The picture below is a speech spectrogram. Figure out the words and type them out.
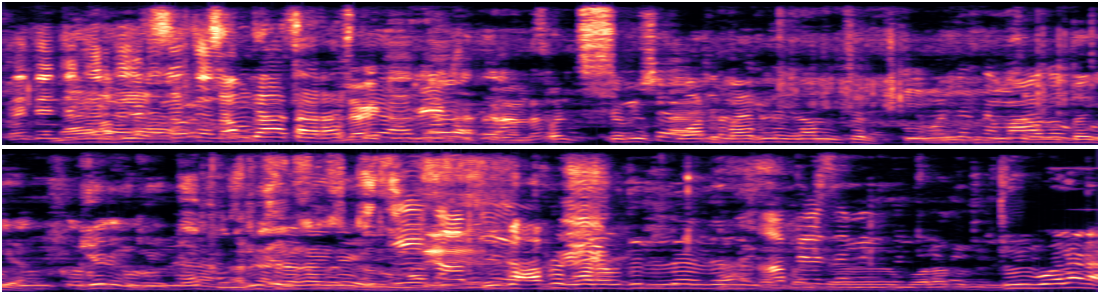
समजा आता पण सगळी पाईपलाईन चालू चल दुसरा मुद्दा घ्या दुसरं काय काय एक आपलं ठराव दिलेलं आहे ना. आपल्याला जमीन तुम्ही बोला ना.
